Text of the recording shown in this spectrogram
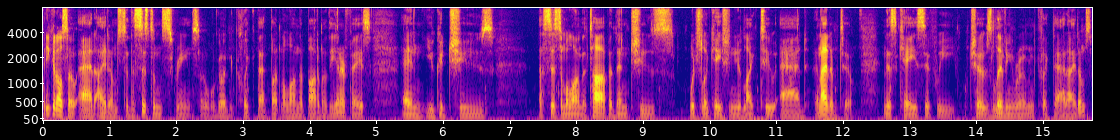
You can also add items to the systems screen. So we'll go ahead and click that button along the bottom of the interface and you could choose a system along the top and then choose which location you'd like to add an item to. In this case, if we chose living room and clicked add items,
